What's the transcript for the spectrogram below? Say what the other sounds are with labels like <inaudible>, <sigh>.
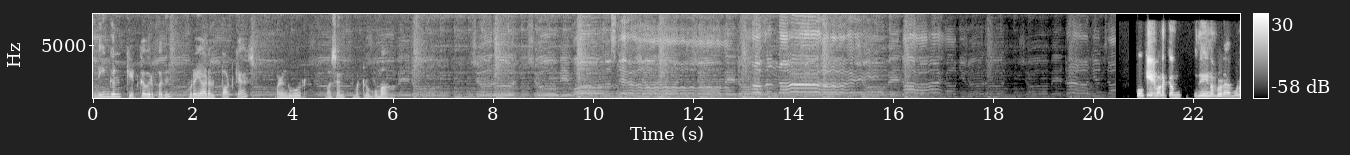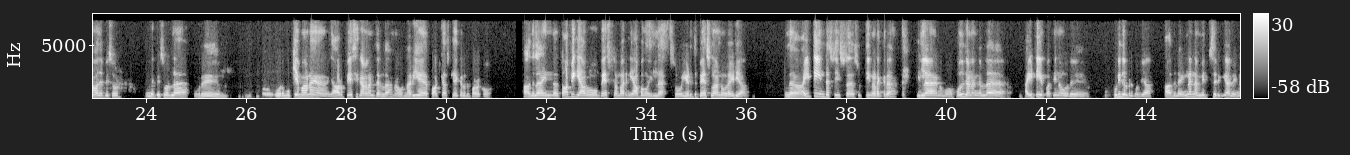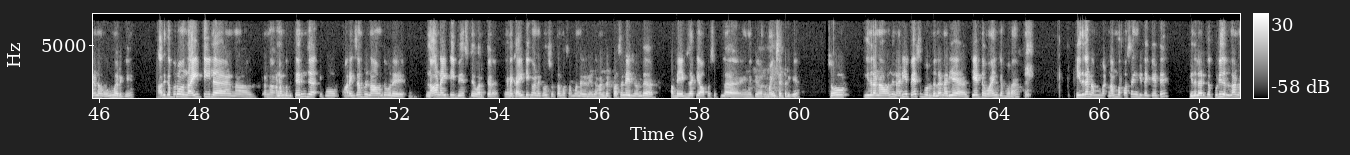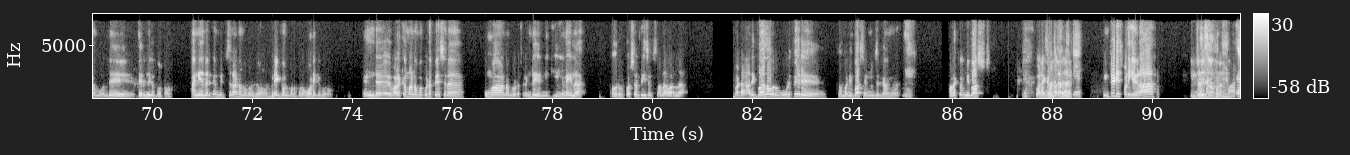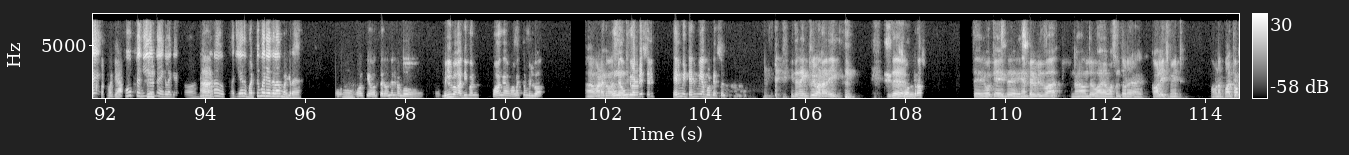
நீங்கள் கேட்கவிருப்பது உரையாடல் பாட்காஸ்ட். வழங்குவோர் வசந்த் மற்றும் உமா. ஓகே வணக்கம். இது நம்மளோட மூணாவது எபிசோட் இந்த எபிசோட்ல ஒரு ஒரு முக்கியமான யாரும் பேசியிருக்காங்களான்னு தெரியல. நான் ஒரு நிறைய பாட்காஸ்ட் கேட்கறது பழக்கம். அதுல இந்த டாபிக் யாரும் பேசுற மாதிரி ஞாபகம் இல்லை. ஸோ எடுத்து பேசலாம்னு ஒரு ஐடியா இந்த ஐடி இண்டஸ்ட்ரீஸ் சுத்தி நடக்கிற இல்ல நம்ம பொது ஜனங்கள்ல ஐடியை பத்தின ஒரு புரிதல் இருக்கும் இல்லையா? அதுல என்னென்ன மித்ஸ் இருக்கு அதுல என்னென்ன உண்மை இருக்கு? அதுக்கப்புறம் அந்த ஐடில நான் நமக்கு தெரிஞ்ச இப்போ ஃபார் எக்ஸாம்பிள் நான் வந்து ஒரு நான் ஐடி பேஸ்டு ஒர்க்கர் எனக்கு ஐடிக்கும் எனக்கும் சுத்தமா சம்மந்தம் கிடையாது. ஹண்ட்ரட் பர்சன்டேஜ் வந்து அப்படியே எக்ஸாக்ட்லி ஆப்போசிட்ல எனக்கு ஒரு மைண்ட் செட் இருக்கு. ஸோ இதுல நான் வந்து நிறைய பேச போறது இல்லை நிறைய கேட்டு வாங்கிக்க போறேன். இதுல நம்ம நம்ம பசங்க கிட்ட கேட்டு இதுல இருக்க புரிதல்லாம் நம்ம வந்து தெரிஞ்சுக்க போறோம். அண்ட் இதுல இருக்க மிட்ஸ் எல்லாம் நம்ம கொஞ்சம் பிரேக் டவுன் பண்ண போறோம் உடைக்க போறோம். அண்ட் வழக்கமா நம்ம கூட பேசுற உமா நம்மளோட ஃப்ரெண்டு இன்னைக்கு இணையில. ஒரு பர்சனல் ரீசன்ஸ்னால வரல. பட் அதுக்கு பதிலாக ஒரு மூணு பேர் நம்ம நிபாஸ் இணைஞ்சிருக்காங்க. வணக்கம் நிபாஸ் வணக்கம் இன்ட்ரடியூஸ் பண்ணிக்கங்கடா. இன்ட்ரோடியூஸ் எல்லாம் பண்ணணுமா? பண்ண மாட்டியா? கூப்பிட்ட நீ தானே எங்களை கேட்கணும். மரியாதை மட்டு மரியாதை எல்லாம் பண்ற ஓகே ஒருத்தர் வந்து நம்ம வில்வா அதிபன். வாங்க வணக்கம் வில்வா. வணக்கம் உங்க வசந்த். உங்களுடைய self tell me tell me about yourself இதெல்லாம் இன்டர்வியூ வாடா டேய். இது சொல்றா. சரி ஓகே இது என் பேர் வில்வா. நான் வந்து வசந்தோட காலேஜ் மேட் அவனை பார்த்து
